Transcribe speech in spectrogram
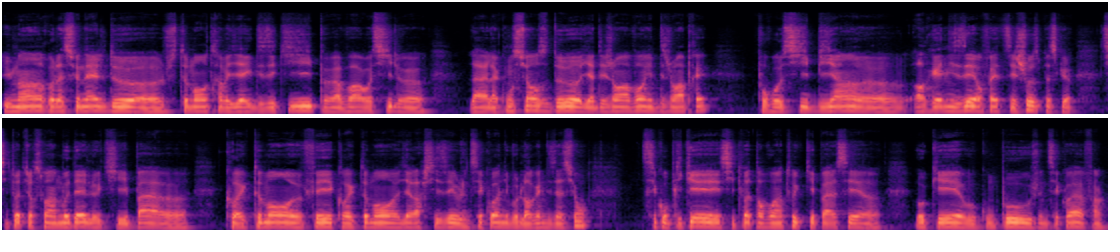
humain, relationnel de justement travailler avec des équipes, avoir aussi le la, conscience de il y a des gens avant, il y a des gens après, pour aussi bien organiser en fait ces choses. Parce que si toi tu reçois un modèle qui est pas correctement fait, correctement hiérarchisé ou je ne sais quoi au niveau de l'organisation, c'est compliqué. Et si toi t'envoies un truc qui est pas assez ok au compo ou je ne sais quoi, enfin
